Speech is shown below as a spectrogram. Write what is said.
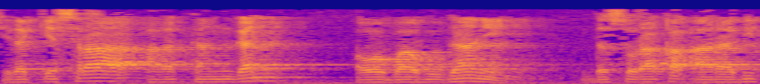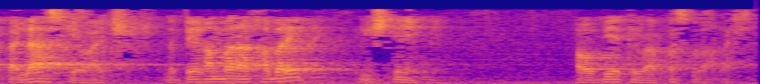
چې د کسرا هغه کنګن او باهوګانی د سراقه عربي په لاس کې واچ د پیغمبر خبره رښتینه او بیا ته واپس واغشت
